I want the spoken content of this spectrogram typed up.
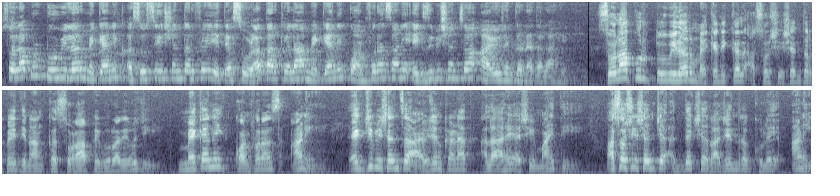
सोलापूर टू व्हीलर मेकॅनिक असोसिएशनतर्फे येत्या सोळा तारखेला मेकॅनिक कॉन्फरन्स आणि एक्झिबिशनचं आयोजन करण्यात आलं आहे. सोलापूर टू व्हीलर मेकॅनिकल असोसिएशनतर्फे दिनांक सोळा फेब्रुवारी रोजी मेकॅनिक कॉन्फरन्स आणि एक्झिबिशनचं आयोजन करण्यात आलं आहे अशी माहिती असोसिएशनचे अध्यक्ष राजेंद्र घुले आणि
